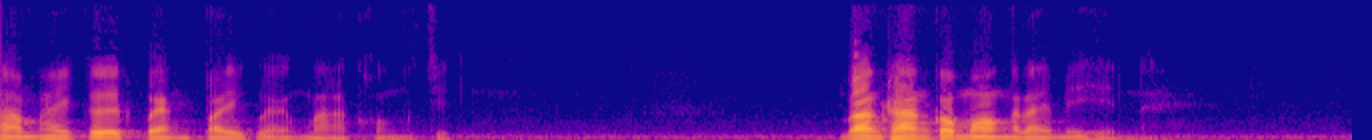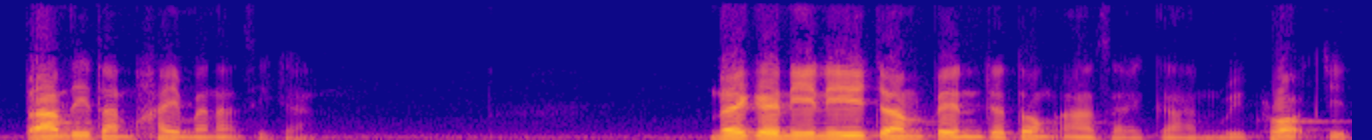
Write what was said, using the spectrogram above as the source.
ทำให้เกิดแกว่งไปแกว่งมาของจิต บางครั้งก็มองอะไรไม่เห็น ตามที่ท่านให้มนสิการในกรณีนี้จำเป็นจะต้องอาศัยการวิเคราะห์จิต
